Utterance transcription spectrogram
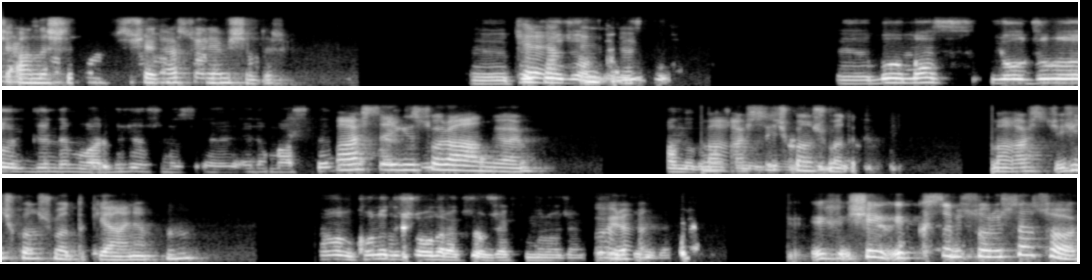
şey, anlaşılır şeyler söylemişimdir. Ee, peki Kerem, hocam, dinliyorum. e, bu Mars yolculuğu gündemi var biliyorsunuz e, Elon Musk'ın. Mars'la ilgili soru almıyorum. Anladım. Mars'ı hiç konuşmadık. Mars'ı hiç konuşmadık yani. Hı hı. Tamam konu dışı olarak soracaktım bunu hocam. Buyurun. E, Şey e, kısa bir soruysa sor.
